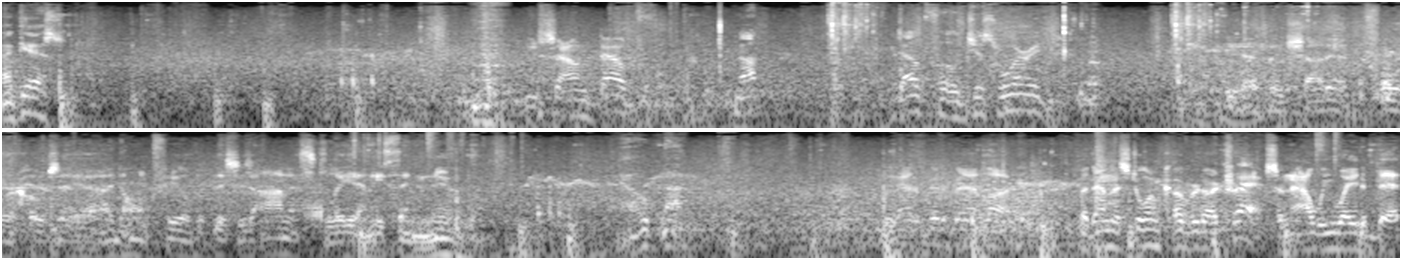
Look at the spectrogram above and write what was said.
I guess. You sound doubtful. Not doubtful, just worried. He has been shot at before, Hosea. I don't feel that this is honestly anything new. I hope not. We had a bit of bad luck. But then the storm covered our tracks, so now we wait a bit,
